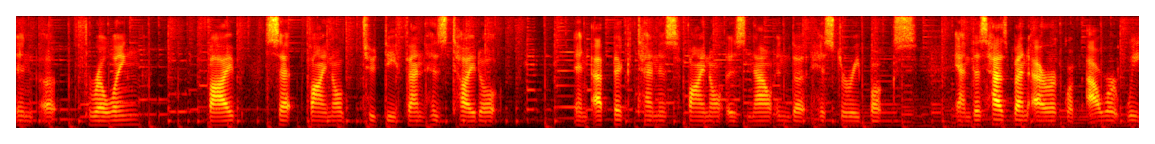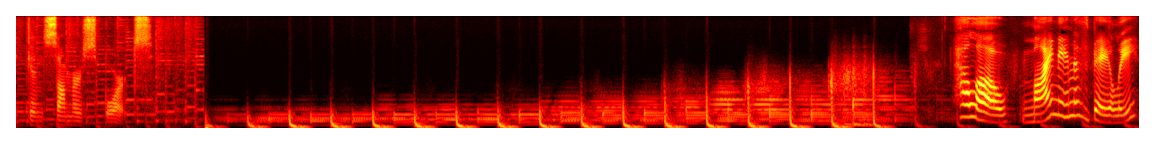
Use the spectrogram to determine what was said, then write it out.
in a thrilling five-set final to defend his title. An epic tennis final is now in the history books. And this has been Eric with our weekend summer sports. Hello, my name is Bailey,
